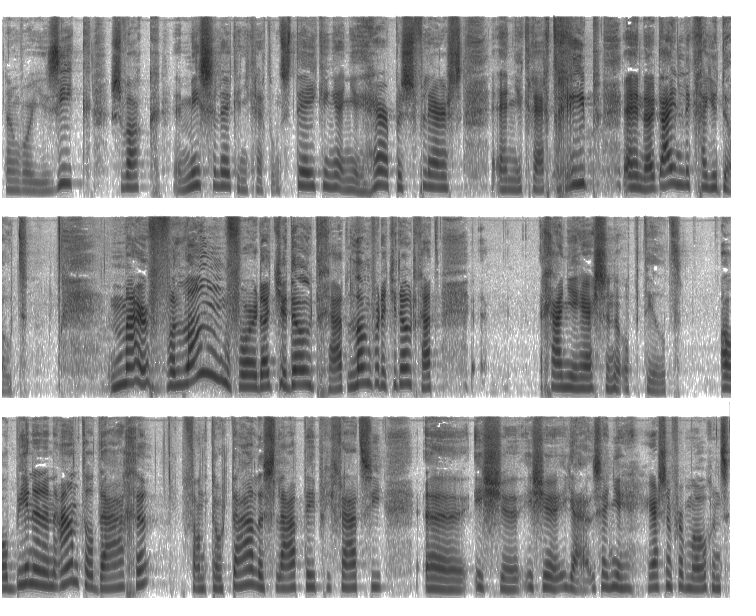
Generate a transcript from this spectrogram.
dan word je ziek, zwak en misselijk en je krijgt ontstekingen en je herpesflares en je krijgt griep en uiteindelijk ga je dood. Maar lang voordat je doodgaat, lang voordat je doodgaat, gaan je hersenen op tilt. Al binnen een aantal dagen van totale slaapdeprivatie uh, is je, is je, ja, zijn je hersenvermogens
